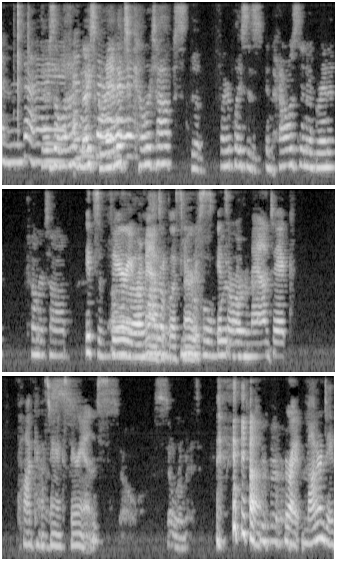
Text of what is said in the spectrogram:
and there's a lot of nice I. granite countertops. The fireplace is in, housed in a granite countertop. It's very Uh, romantic, listeners. It's a romantic podcasting Yes. experience. So so romantic. yeah. Right. Modern day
